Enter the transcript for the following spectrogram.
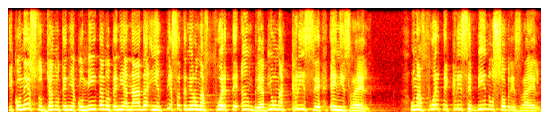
Y con esto ya no tenía comida, no tenía nada y empieza a tener una fuerte hambre. Había una crisis en Israel. Una fuerte crisis vino sobre Israel.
